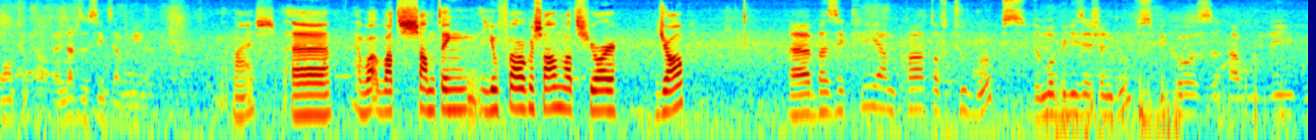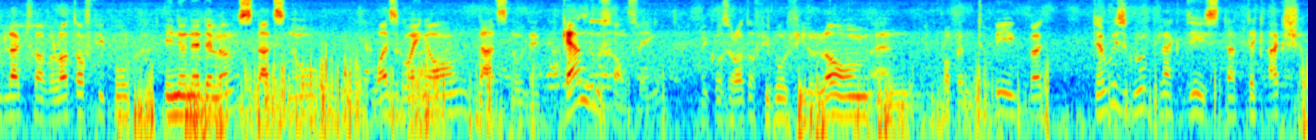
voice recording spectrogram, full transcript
want to help, and that's the things I really like. Nice. Uh, and what, what's something you focus on? What's your job? Uh, basically, I'm part of two groups, the mobilization groups, because I would, would like to have a lot of people in the Netherlands that know what's going on, that know they can do something, because a lot of people feel alone and the problem too big, but there is a group like this that take action,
